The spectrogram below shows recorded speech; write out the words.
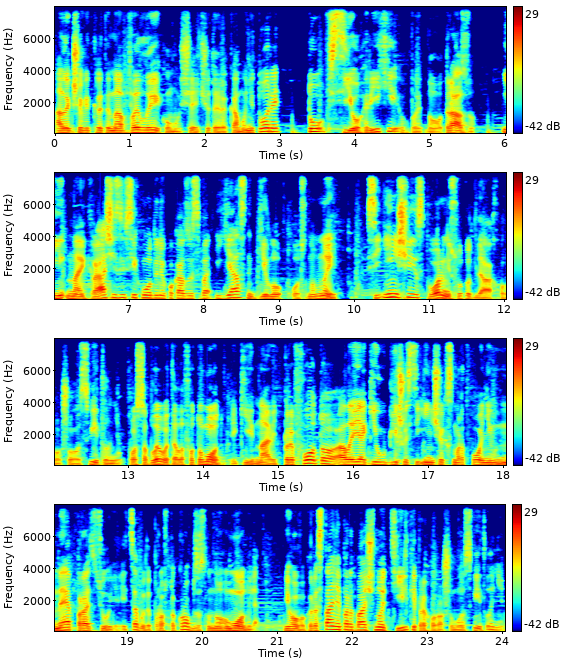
але якщо відкрити на великому ще й 4К моніторі, то всі огріхи видно одразу. І найкраще зі всіх модулів показує себе ясне діло основний. Всі інші створені суто для хорошого освітлення, особливо телефотомодуль, який навіть при фото, але як і у більшості інших смартфонів, не працює, і це буде просто кроп з основного модуля. Його використання передбачено тільки при хорошому освітленні.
